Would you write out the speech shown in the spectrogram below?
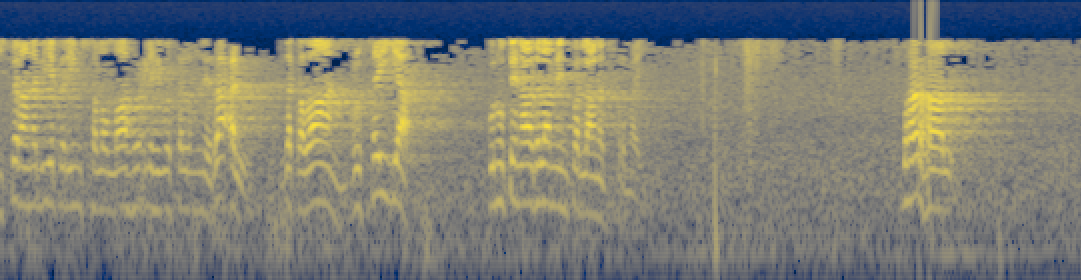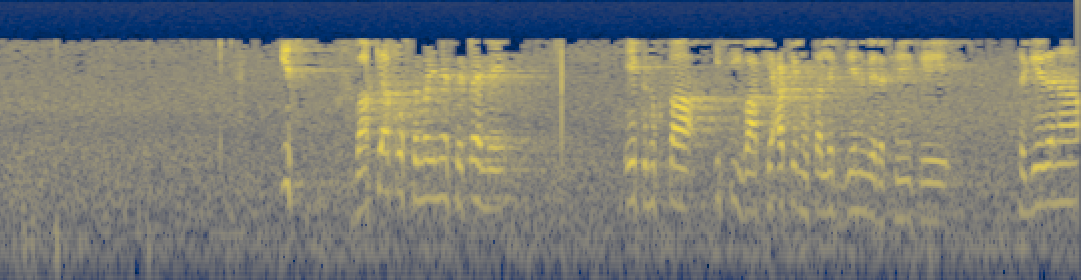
جس طرح نبی کریم صلی اللہ علیہ وسلم نے رعل، زکوان رسیہ کنوت نادلہ میں ان پر لانت فرمائی۔ بہرحال، اس واقعہ کو سمجھنے سے پہلے ایک نقطہ اسی واقعہ کے متعلق ذہن میں رکھیں کہ سیدنا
